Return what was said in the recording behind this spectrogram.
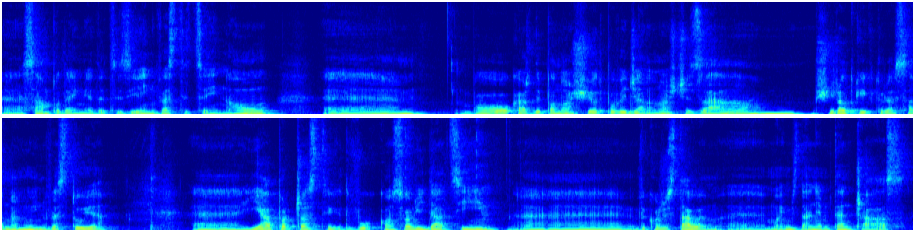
e, sam podejmie decyzję inwestycyjną, e, bo każdy ponosi odpowiedzialność za środki, które samemu inwestuje. Ja podczas tych dwóch konsolidacji wykorzystałem moim zdaniem ten czas,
